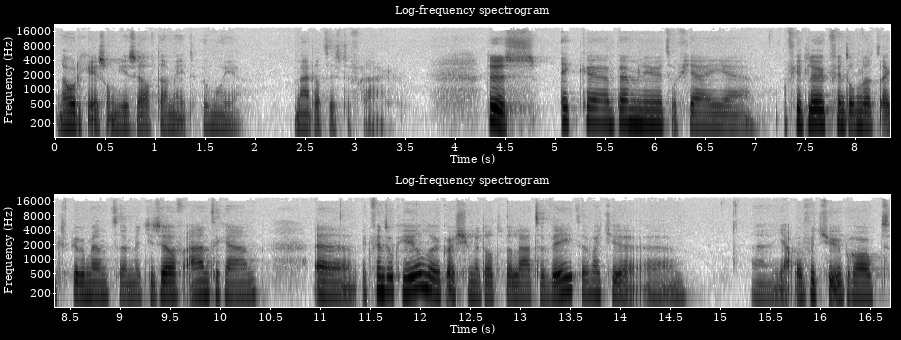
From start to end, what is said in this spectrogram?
nodig is om jezelf daarmee te bemoeien. Maar dat is de vraag. Dus ik uh, ben benieuwd of, jij, uh, of je het leuk vindt om dat experiment met jezelf aan te gaan. Ik vind het ook heel leuk als je me dat wil laten weten, wat je, ja, of het je überhaupt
